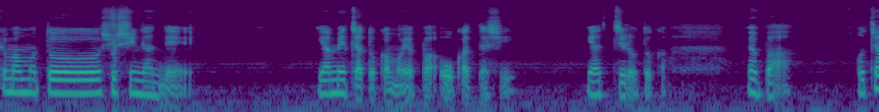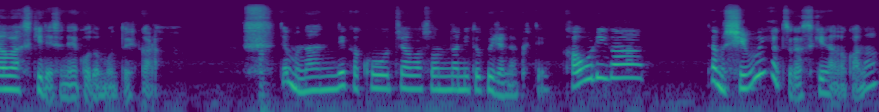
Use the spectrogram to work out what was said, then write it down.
熊本出身なんで、やめ茶とかもやっぱ多かったし、やっちろとか。やっぱ、お茶は好きですね、子供の時から。でもなんでか紅茶はそんなに得意じゃなくて、香りが多分渋いやつが好きなのかな。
